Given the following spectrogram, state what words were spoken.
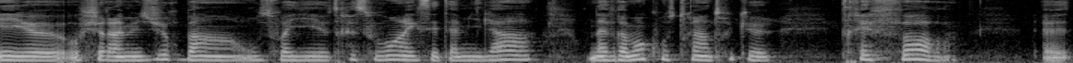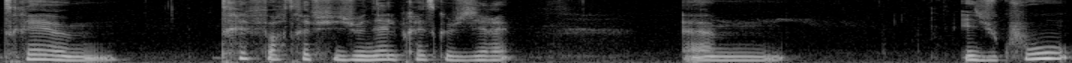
Et euh, au fur et à mesure, ben, on se voyait très souvent avec cet ami-là. On a vraiment construit un truc euh, très fort, très, très fort, très fusionnel presque, je dirais. et du coup,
